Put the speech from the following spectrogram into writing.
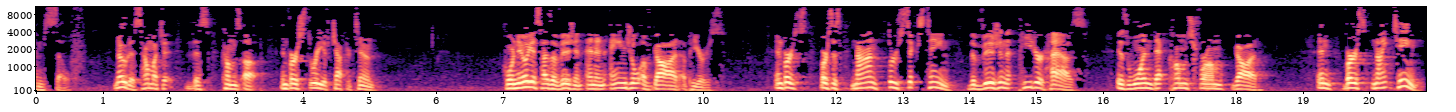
himself. Notice how much it, this comes up in verse 3 of chapter 10. Cornelius has a vision, and an angel of God appears. In verse, verses 9 through 16, the vision that Peter has is one that comes from God. In verse 19,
